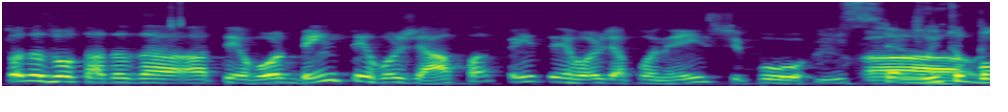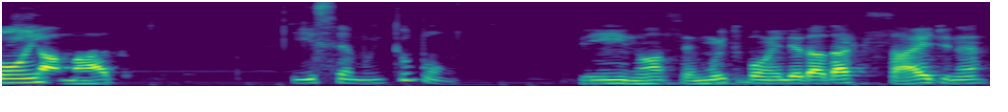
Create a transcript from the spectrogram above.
todas voltadas a, a terror, bem terror japa, bem terror japonês, tipo. Isso é muito bom, o hein? Chamado. Isso é muito bom. Sim, nossa, é muito bom. Ele é da Dark Side, né?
